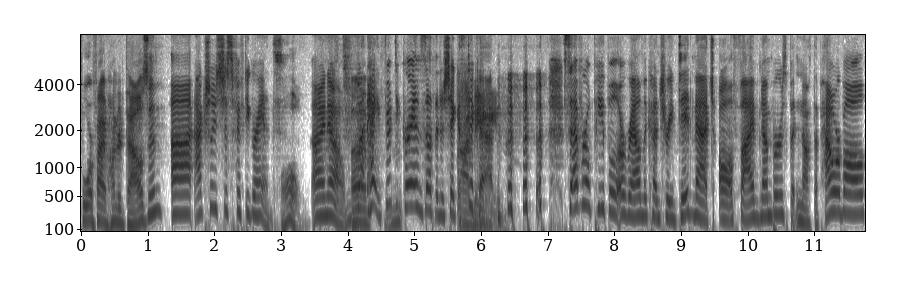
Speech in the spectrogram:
four or five hundred thousand. Uh, actually, it's just 50 grand. Oh. I know. Uh, But hey, 50 grand's nothing to shake a I stick at. mean- Several people around the country did match all five numbers, but not the Powerball.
